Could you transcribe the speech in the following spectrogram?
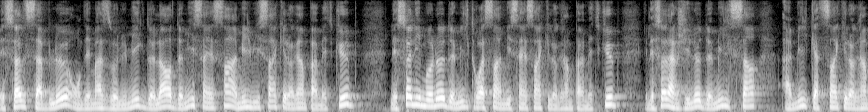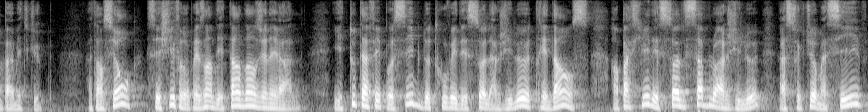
Les sols sableux ont des masses volumiques de l'ordre de 1500 à 1800 kg par mètre cube, les sols limoneux de 1300 à 1500 kg par mètre cube et les sols argileux de 1100 à 1400 kg par mètre cube. Attention, ces chiffres représentent des tendances générales. Il est tout à fait possible de trouver des sols argileux très denses, en particulier des sols sablo-argileux à structure massive,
